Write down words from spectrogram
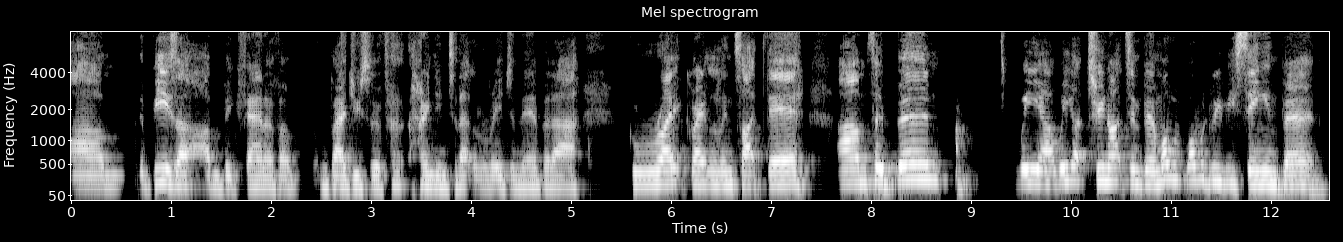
Um, the beers are, I'm a big fan of. I'm, I'm, glad you sort of honed into that little region there. But uh, great, great little insight there. Um, so Bern, we uh, we got two nights in Bern. What, what would we be seeing in Bern?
